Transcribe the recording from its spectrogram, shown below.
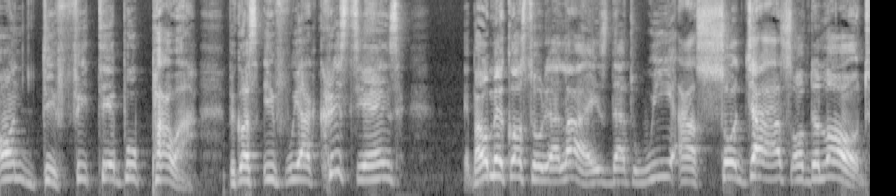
undefeatable power. Because if we are Christians, the Bible makes us to realize that we are soldiers of the Lord.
